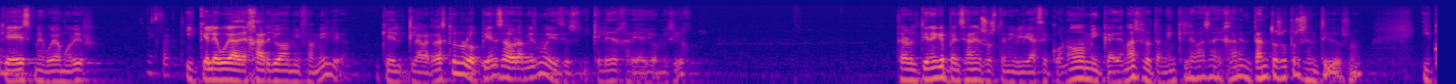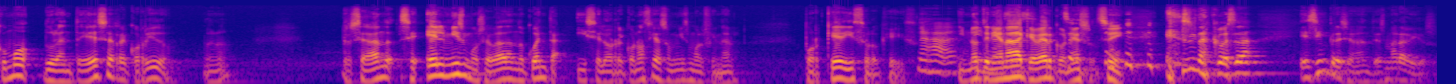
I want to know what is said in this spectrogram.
que es me voy a morir. Exacto. ¿Y qué le voy a dejar yo a mi familia? Que la verdad es que uno lo piensa ahora mismo y dices, ¿y qué le dejaría yo a mis hijos? Claro, él tiene que pensar en sostenibilidad económica y demás, pero también qué le vas a dejar en tantos otros sentidos, ¿no? Y cómo durante ese recorrido, bueno, se dando- se- él mismo se va dando cuenta y se lo reconoce a sí mismo al final. ¿Por qué hizo lo que hizo? Ajá, Y no y tenía no nada es- que ver con sí. eso. Sí. Es una cosa, es impresionante, es maravilloso.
